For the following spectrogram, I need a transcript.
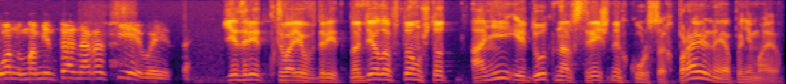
он моментально рассеивается. Ядрит твою вдрит. Но дело в том, что они идут на встречных курсах. Правильно я понимаю?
